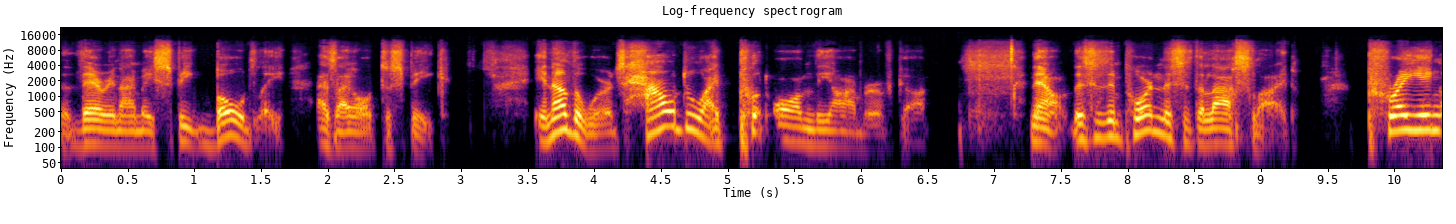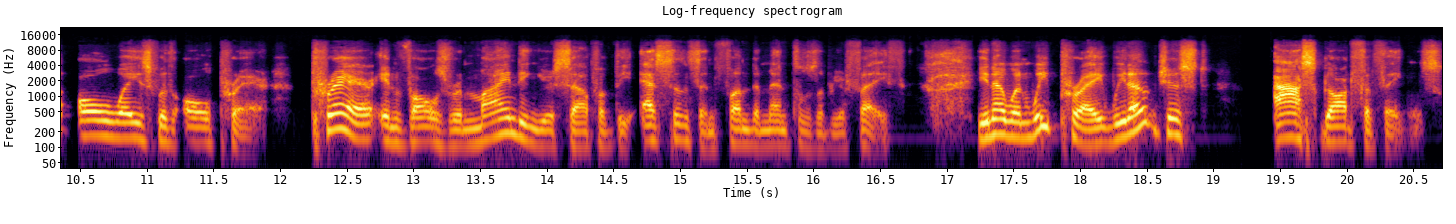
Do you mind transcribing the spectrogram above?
that therein I may speak boldly as I ought to speak. In other words, how do I put on the armor of God? Now, this is important. This is the last slide. Praying always with all prayer. Prayer involves reminding yourself of the essence and fundamentals of your faith. You know, when we pray, we don't just ask God for things.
